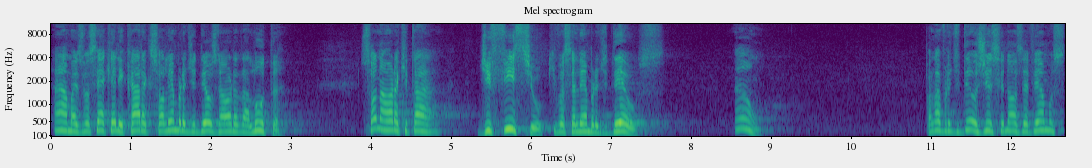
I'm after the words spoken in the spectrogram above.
Ah, mas você é aquele cara que só lembra de Deus na hora da luta? Só na hora que está difícil que você lembra de Deus? Não. A palavra de Deus diz que nós devemos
